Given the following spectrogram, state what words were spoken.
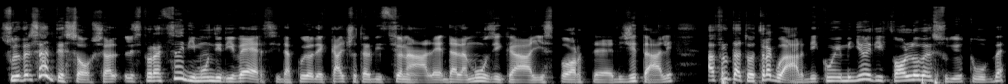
Sul versante social, l'esplorazione di mondi diversi da quello del calcio tradizionale, dalla musica agli sport digitali, ha fruttato traguardi come milioni di follower su YouTube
